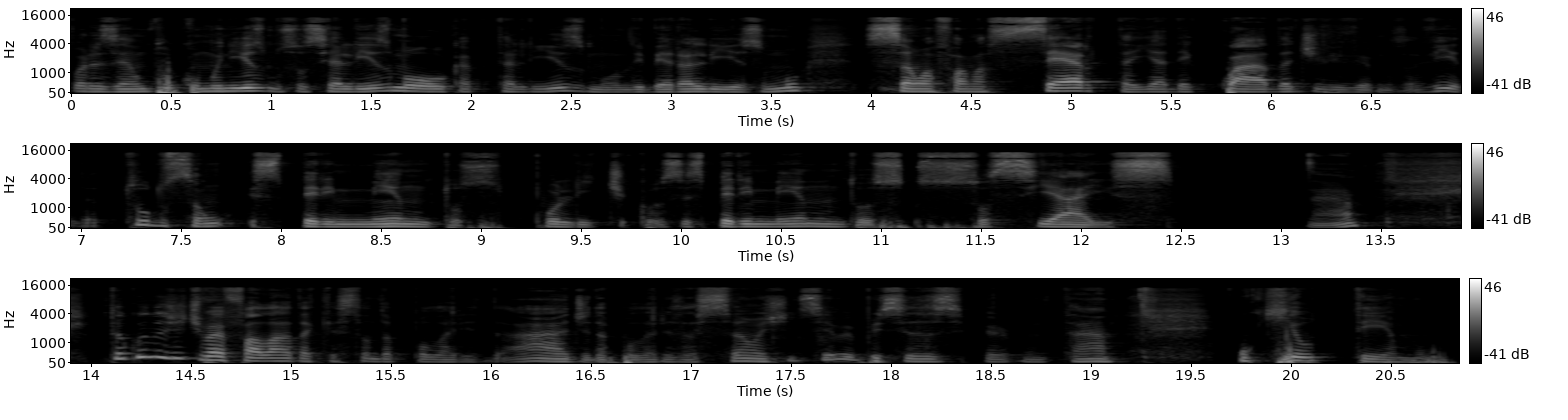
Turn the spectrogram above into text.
por exemplo, comunismo, socialismo ou capitalismo, liberalismo são a forma certa e adequada de vivermos a vida. Tudo são experimentos políticos, experimentos sociais. Né? Então, quando a gente vai falar da questão da polaridade, da polarização, a gente sempre precisa se perguntar o que eu temo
